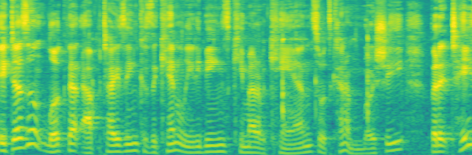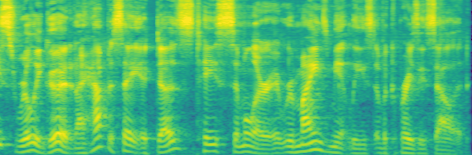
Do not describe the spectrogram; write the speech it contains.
It doesn't look that appetizing because the cannellini beans came out of a can, so it's kind of mushy, but it tastes really good. And I have to say, it does taste similar. It reminds me, at least, of a caprese salad.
